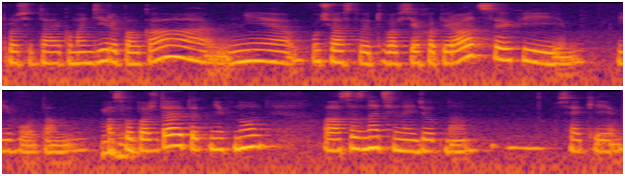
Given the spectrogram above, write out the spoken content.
просит, да, командиры полка не участвовать во всех операциях, и его там Мгм. освобождают от них, но он а, сознательно идет на всякие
